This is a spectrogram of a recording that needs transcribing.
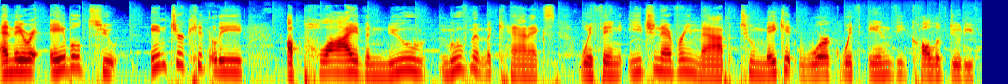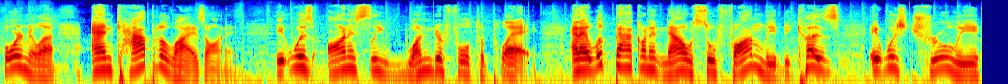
And they were able to intricately apply the new movement mechanics within each and every map to make it work within the Call of Duty formula and capitalize on it. It was honestly wonderful to play. And I look back on it now so fondly because it was truly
